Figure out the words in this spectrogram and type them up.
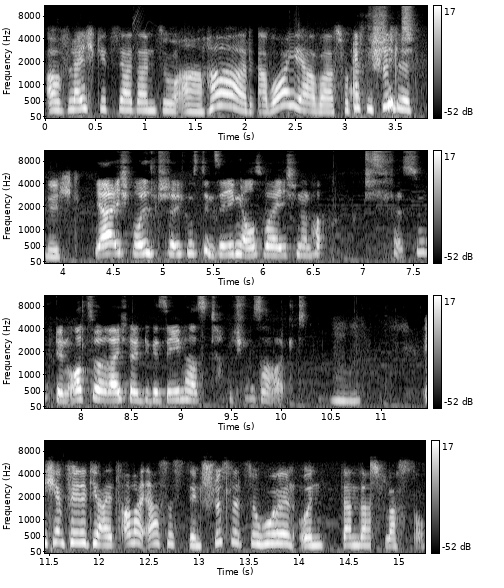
Aber vielleicht geht's ja dann so, aha, da war ja was, vergiss Ach, den Schlüssel nicht. Ja, ich wollte, ich muss den Segen ausweichen und hab versucht, den Ort zu erreichen, den du gesehen hast, hab ich versagt. Hm. Ich empfehle dir als allererstes den Schlüssel zu holen und dann das Pflaster.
